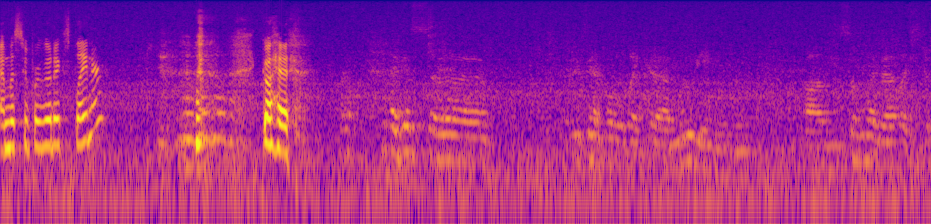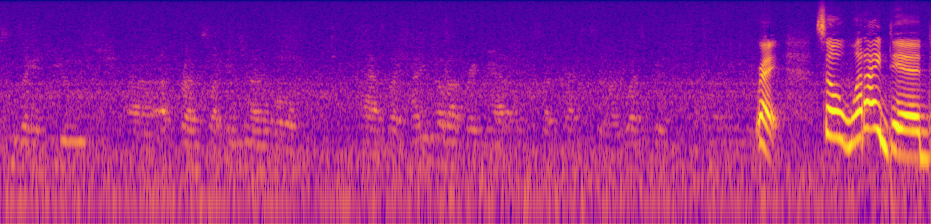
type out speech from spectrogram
I'm a super good explainer. Go ahead. I guess, uh, for example, like uh, moving, um, something like that, like just seems like a huge uh, upfront, like insurmountable task. Like, how do you go about breaking out into subtasks, or like, what's good? Right. So what I did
